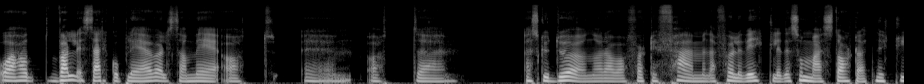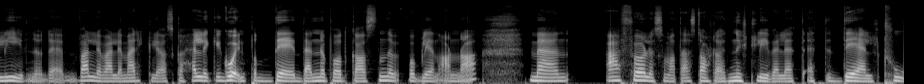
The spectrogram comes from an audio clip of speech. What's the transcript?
Og jeg har hatt veldig sterke opplevelser med at, eh, at eh, jeg skulle dø når jeg var 45, men jeg føler virkelig det er som jeg starta et nytt liv nå. Det er veldig, veldig merkelig. Jeg skal heller ikke gå inn på det i denne podkasten, det får bli en annen. Men jeg føler som at jeg starta et nytt liv, eller et, et del to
